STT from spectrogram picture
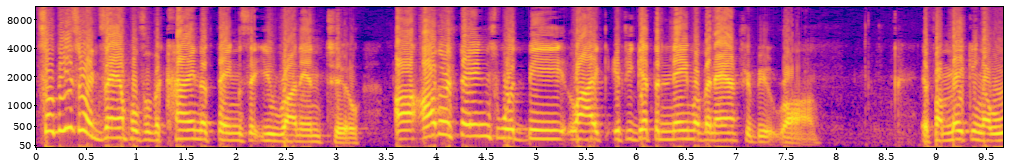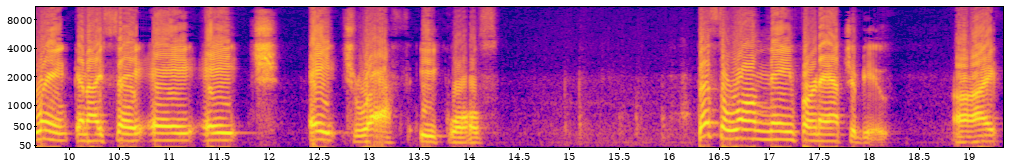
So these are examples of the kind of things that you run into. Uh, other things would be like if you get the name of an attribute wrong. If I'm making a link and I say AH href equals, that's the wrong name for an attribute. All right?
